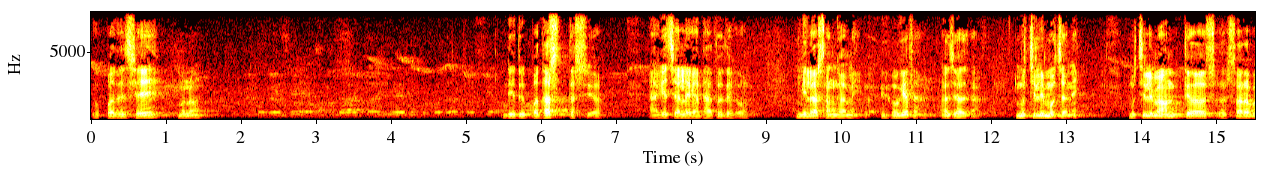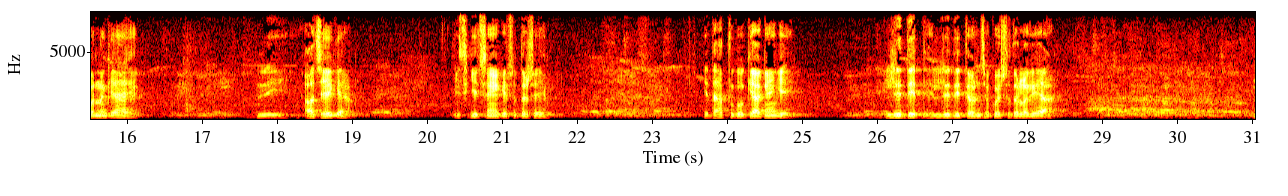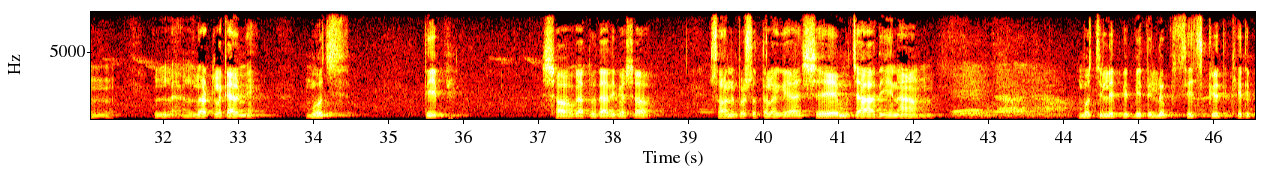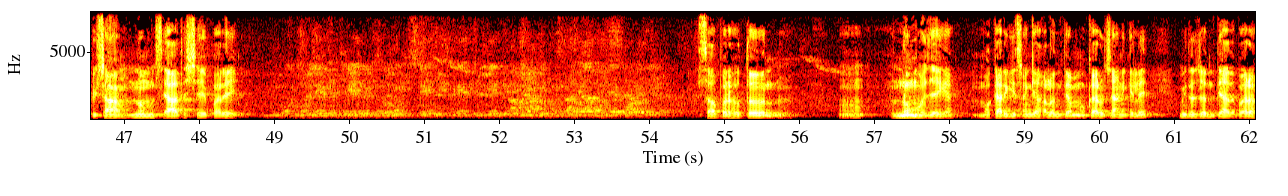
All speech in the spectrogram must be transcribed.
उपदेश, बोलो। दिदुपधस्त आगे चलेगा धातु, देखो। मिला संगा में हो गया था? अच्छा अच्छा। मुचली मोचने। मुचली में अंत्य स्वरवर्ण क्या है? री। अच है क्या? इसकी संज्ञा के सूत्र से। ये धातु को क्या कहेंगे? लिदित। लिदित होने से कोई सूत्र लगेगा? लट लकार में। मुच, तिप, स होगा, तुदादि पे सहन पर सूत्र लगेगा से मुचादी नाम मुचलिप विदलुप सिचकृत खिद पिशाम, नुम सत से परे। स पर हो तो नुम हो जाएगा। मकार की संज्ञा हलंत्यम, उकार उच्चारण के लिए विदोचंत्याद पर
